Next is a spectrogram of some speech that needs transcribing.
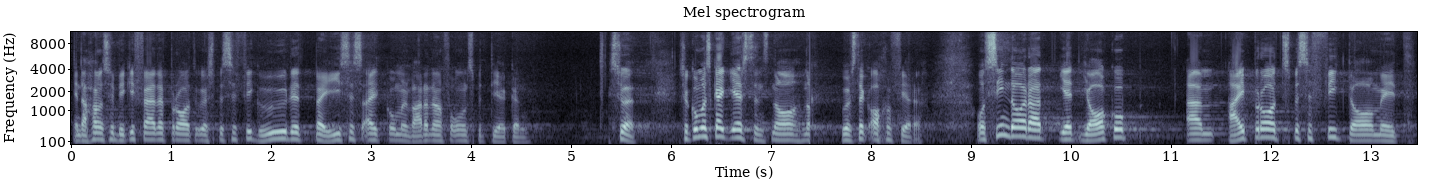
en dan gaan ons 'n bietjie verder praat oor spesifiek hoe dit by Jesus uitkom en wat dit dan vir ons beteken. So, so kom ons kyk eerstens na, na hoofstuk 48. Ons sien daar dat jy Jakob ehm um, hy praat spesifiek daar met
